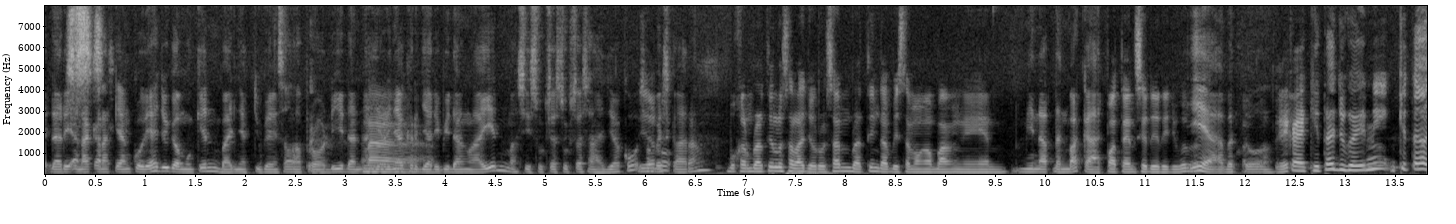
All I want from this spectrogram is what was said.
dari anak-anak yang kuliah juga mungkin banyak juga yang salah prodi dan Nah. akhirnya kerja di bidang lain masih sukses-sukses aja kok Iya sampai kok. sekarang bukan berarti lu salah jurusan berarti nggak bisa mengembangin minat dan bakat potensi diri juga? Iya, Iya, betul. Ya kayak kita juga ini kita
